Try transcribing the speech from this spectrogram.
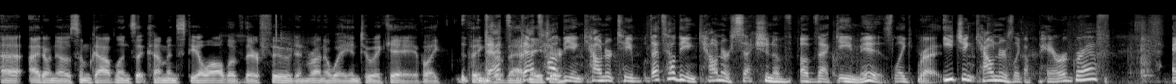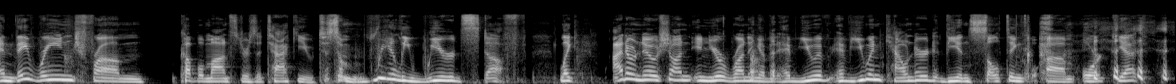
Uh, I don't know, some goblins that come and steal all of their food and run away into a cave, like things that's of that that's nature. how the encounter table that's how the encounter section of of that game is like Right. each encounter is like a paragraph and they range from a couple monsters attack you to some really weird stuff like I don't know, Sean. In your running of it, have you have have you encountered the insulting um, orc yet?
